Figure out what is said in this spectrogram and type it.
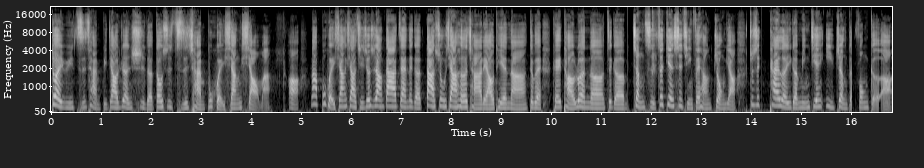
对于子产比较认识的都是子产不毁乡校嘛，啊，那不毁乡校其实就是让大家在那个大树下喝茶聊天呐、对不对？可以讨论呢这个政治这件事情非常重要，就是开了一个民间议政的风格啊。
